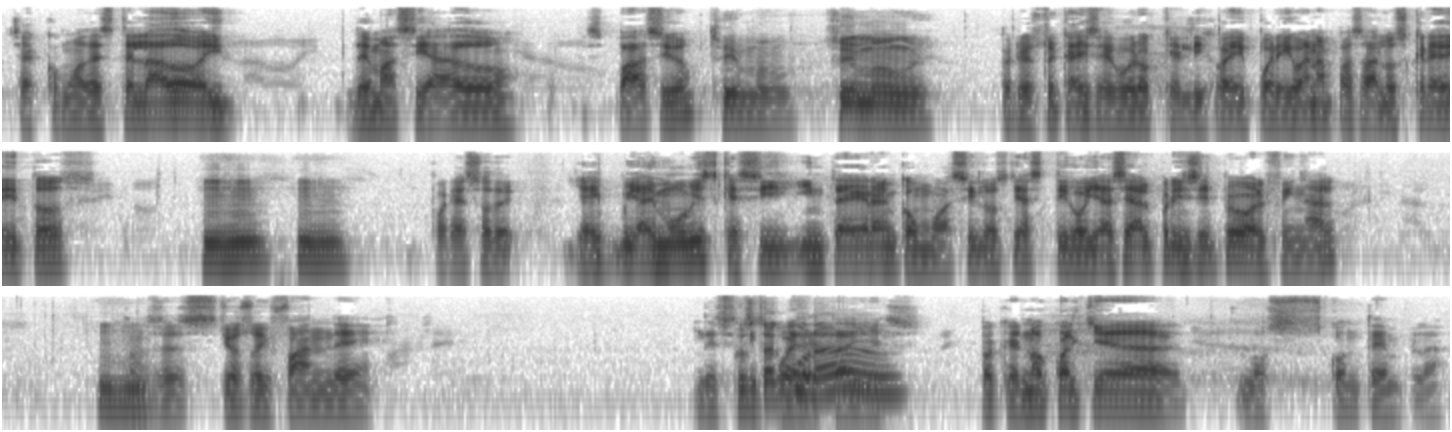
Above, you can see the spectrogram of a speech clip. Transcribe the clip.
O sea, como de este lado hay demasiado espacio, Simón. Simón, güey. pero yo estoy casi seguro que él dijo, ahí por ahí van a pasar los créditos, Ujú, ujú. por eso de, y, hay, y hay movies que sí integran como así los, ya, digo, ya sea al principio o al final, entonces yo soy fan de, de ese Pues tipo de curado. detalles, porque no cualquiera los contempla.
